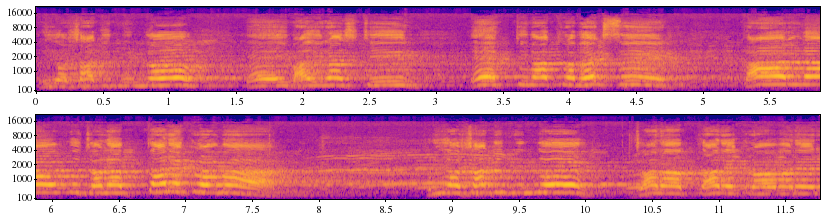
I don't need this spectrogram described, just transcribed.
প্রিয় সাথীবৃন্দ এই ভাইরাসটির একটি মাত্র ভ্যাকসিন, তার নাম জনাব তারেক রহমান। প্রিয় সাথীবৃন্দ জনাব তারেক রহমানের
